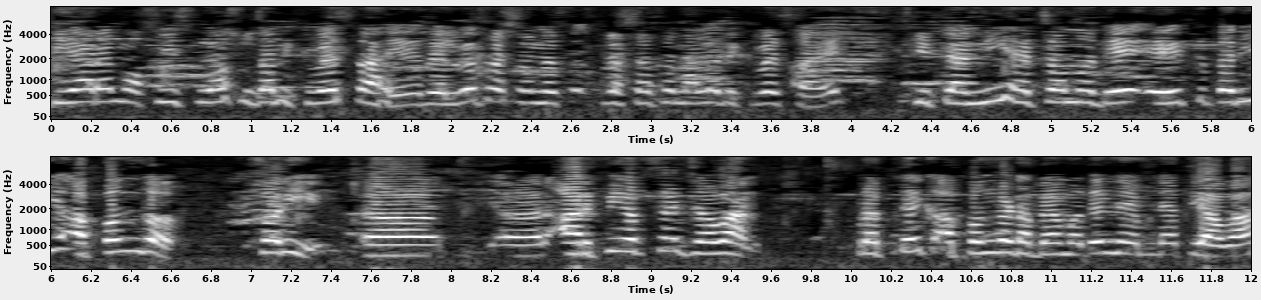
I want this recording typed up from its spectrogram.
डीआरएम ऑफिसला सुद्धा रिक्वेस्ट आहे रेल्वे प्रशासन- प्रशासनाला रिक्वेस्ट आहे की त्यांनी ह्याच्यामध्ये एक तरी अपंग सॉरी आरपीएफचा जवान प्रत्येक अपंग डब्यामध्ये नेमण्यात यावा.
